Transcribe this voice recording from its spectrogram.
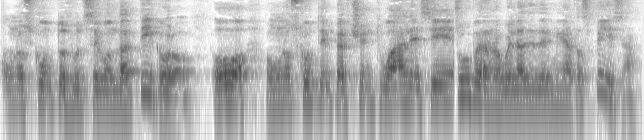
uno sconto sul secondo articolo o uno sconto in percentuale se superano quella determinata spesa.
